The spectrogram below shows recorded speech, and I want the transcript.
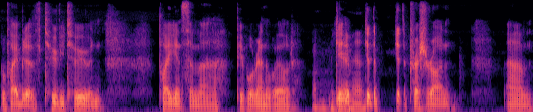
we'll play a bit of two v two and play against some uh, people around the world. Get yeah, your- get the get the pressure on. Um,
